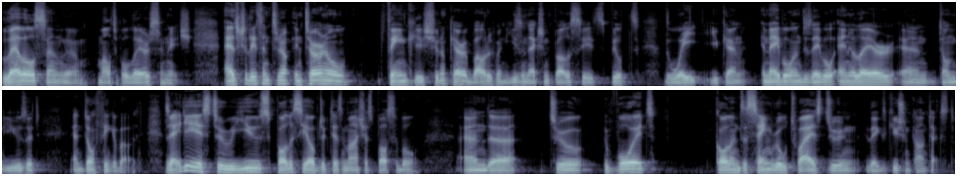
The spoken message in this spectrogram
levels and uh, multiple layers in each. Actually, it's an inter internal thing. You shouldn't care about it when you use an action policy. It's built the way you can enable and disable any layer and don't use it and don't think about it. The idea is to reuse policy object as much as possible and uh, to avoid calling the same rule twice during the execution context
